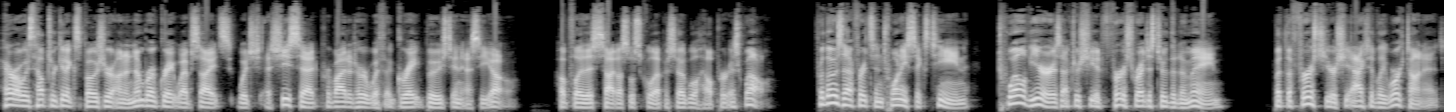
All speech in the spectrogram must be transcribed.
HARO has helped her get exposure on a number of great websites, which, as she said, provided her with a great boost in SEO. Hopefully, this Side Hustle School episode will help her as well. For those efforts in 2016, 12 years after she had first registered the domain, but the first year she actively worked on it,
